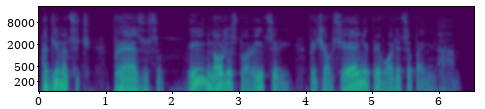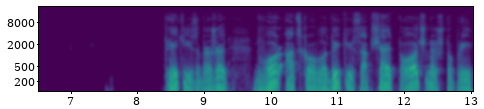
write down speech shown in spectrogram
одиннадцать презусов и множество рыцарей, причем все они приводятся по именам. Третьи изображают двор адского владыки и сообщают точно, что при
